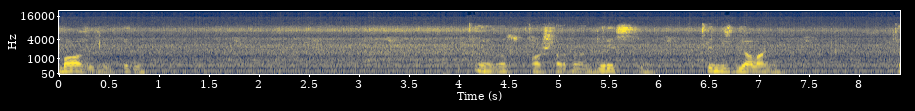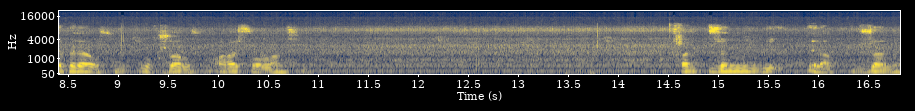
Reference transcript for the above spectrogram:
bazı özellikleri yok. En azından şu taşlar falan gereksiz ya. Dümdüz bir alan yok. Tepeler olsun, yokuşlar olsun, araç zorlansın. Trafik düzenli bir el at, düzenli.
